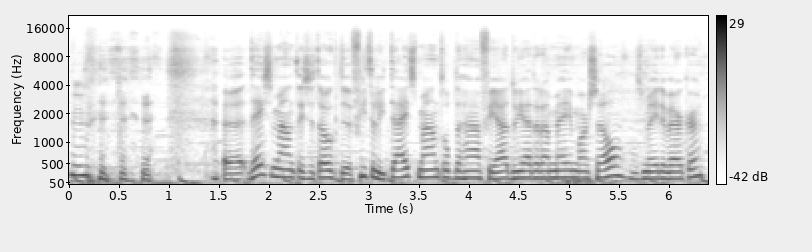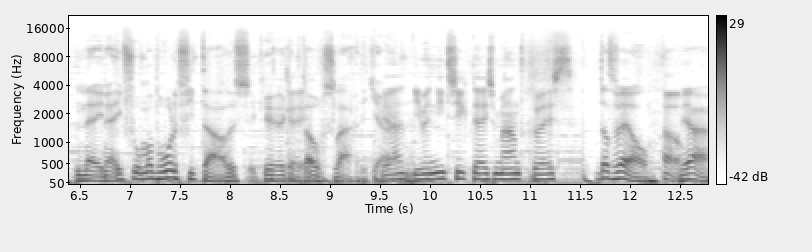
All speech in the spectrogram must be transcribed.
uh, deze maand is het ook de vitaliteitsmaand op de HVA. Doe jij eraan mee, Marcel, als medewerker? Nee, nee, ik voel me behoorlijk vitaal. Dus ik, ik Oké. heb het overgeslagen dit jaar. Ja, je bent niet ziek deze maand geweest? Dat wel. Oh. Ja.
